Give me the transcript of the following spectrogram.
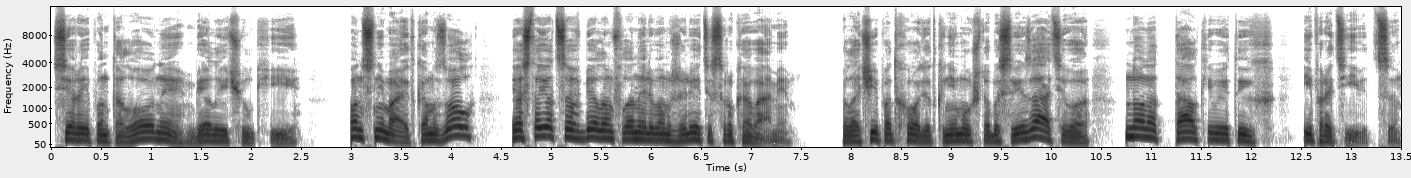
серые панталоны, белые чулки. Он снимает камзол и остается в белом фланелевом жилете с рукавами. Палачи подходят к нему, чтобы связать его, но он отталкивает их и противится.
